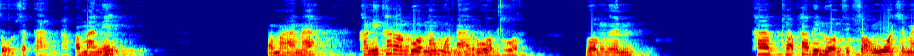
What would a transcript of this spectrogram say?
ศูนย์สตางค์ประมาณนี้ ประมาณนะ คราวนี้ถ้าเรารวมทั้งหมดนะรวมรวม รวมเงิน ถ้าถ้าถ้าพี่รวมสิบสองงวดใช่ไหม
